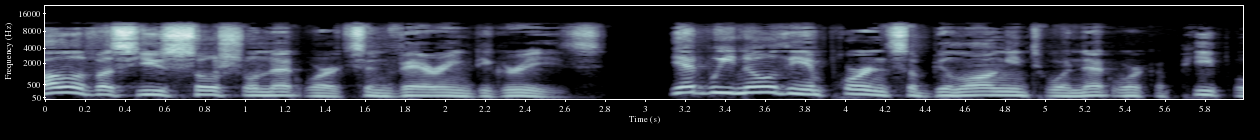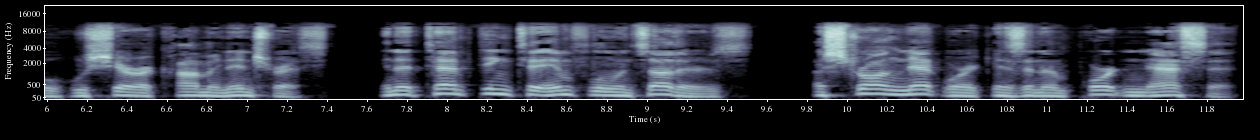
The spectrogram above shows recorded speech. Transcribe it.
All of us use social networks in varying degrees. Yet we know the importance of belonging to a network of people who share a common interest. In attempting to influence others, a strong network is an important asset.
